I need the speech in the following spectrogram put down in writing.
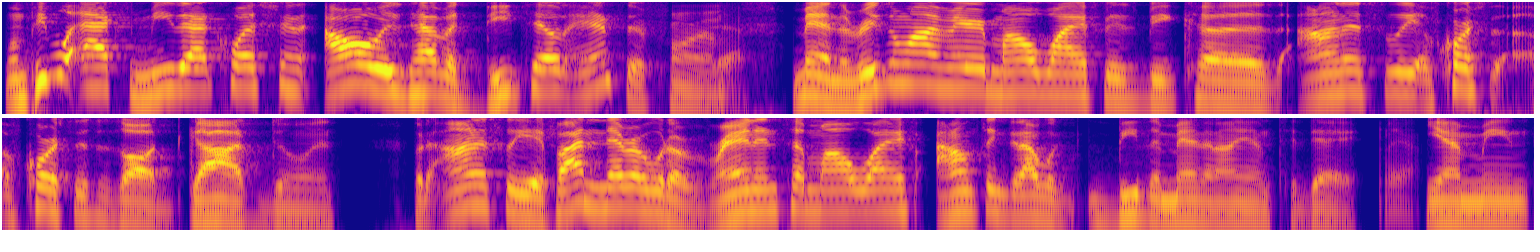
When people ask me that question, I always have a detailed answer for them. Yeah. Man, the reason why I married my wife is because honestly, of course, of course, this is all God's doing. But honestly, if I never would have ran into my wife, I don't think that I would be the man that I am today. Yeah. You know what I mean?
